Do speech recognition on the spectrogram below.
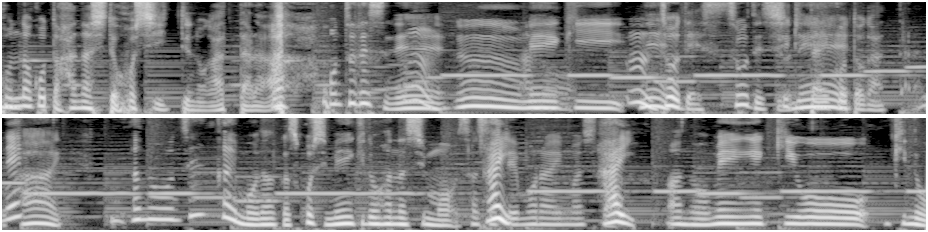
こんな、なこと話してほしいっていうのがあったら、本当ですね。うん、免疫。そうです。そうですよ知ね。りたいことがあったらね。はい。あの、前回もなんか少し免疫の話もさせてもらいました。はい。あの、免疫を、機能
